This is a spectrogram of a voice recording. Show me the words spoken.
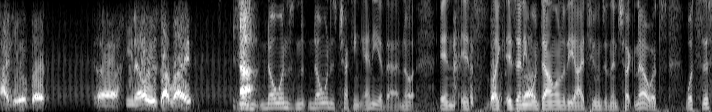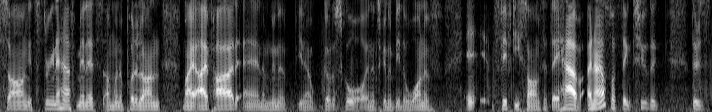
I do, but uh, you know, is that right? Yeah no one's no one is checking any of that. No, and it's like, is anyone downloading the iTunes and then check? No, it's what's this song? It's three and a half minutes. I'm gonna put it on my iPod and I'm gonna you know go to school and it's gonna be the one of i- i- 50 songs that they have. And I also think too that there's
